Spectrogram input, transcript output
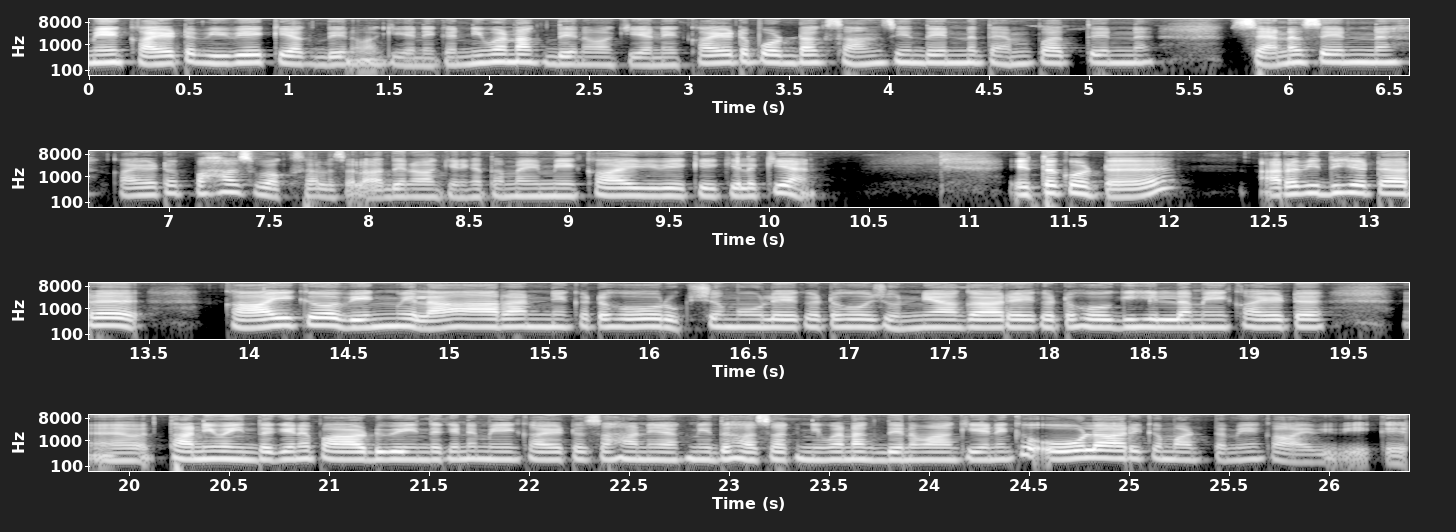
මේ කයට විවේකයක් දෙනවා කියන එක. නිවනක් දෙනවා කියන එක. කයට පොඩ්ඩක් සංසිඳෙන්න, තැම්පත් වෙන්න, සැනසෙන්න, කයට පහසුවක් සලසලා දෙනවා කියන එක තමයි මේ කාය විවේකය කියලා කියන්නේ. එතකොට අර විදිහට අර කායිකව වෙන් වෙලා ආරණ්‍යයකට හෝ රුක්ෂ මූලයකට හෝ ශුන්‍යාගාරයකට හෝ ගිහිල්ලා මේ කයට තනිව ඉඳගෙන පාඩුවේ ඉඳගෙන මේ කයට සහනයක් නිදහසක් නිවනක් දෙනවා කියන එක ඕලාරික මට්ටමේ කාය විවේකය.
